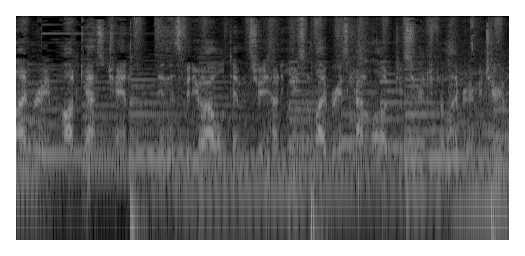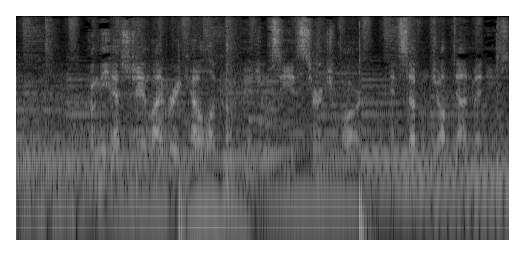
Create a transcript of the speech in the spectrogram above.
Library podcast channel. In this video, I will demonstrate how to use the library's catalog to search for library material. From the SJ Library Catalog homepage, you will see a search bar and several drop-down menus.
